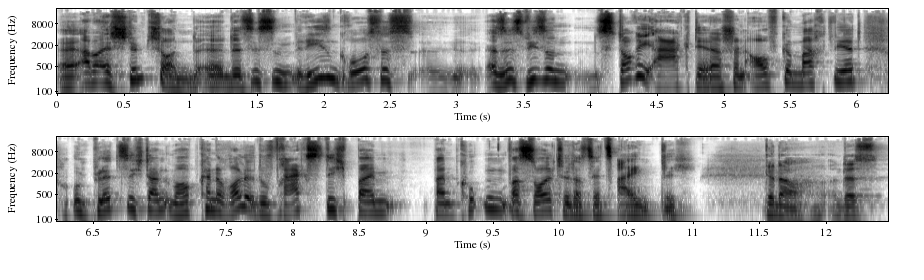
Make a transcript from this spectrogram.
Äh, aber es stimmt schon, äh, das ist ein riesengroßes, äh, also es ist wie so ein Story-Arc, der da schon aufgemacht wird und plötzlich dann überhaupt keine Rolle. Du fragst dich beim, beim Gucken, was sollte das jetzt eigentlich? Genau, und das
